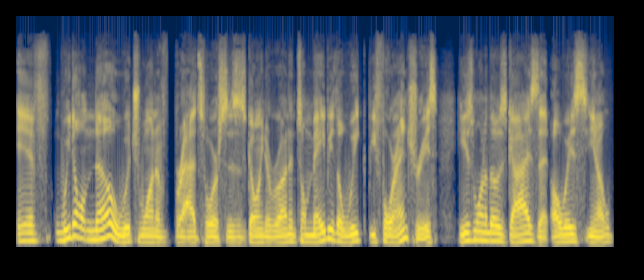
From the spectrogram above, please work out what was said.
if we don't know which one of Brad's horses is going to run until maybe the week before entries. He's one of those guys that always, you know,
